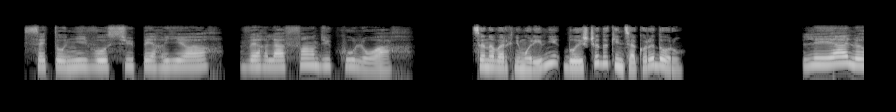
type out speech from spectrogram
C'est au niveau supérieur, vers la fin du couloir. Це на верхньому рівні, ближче до кінця коридору. Léa le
